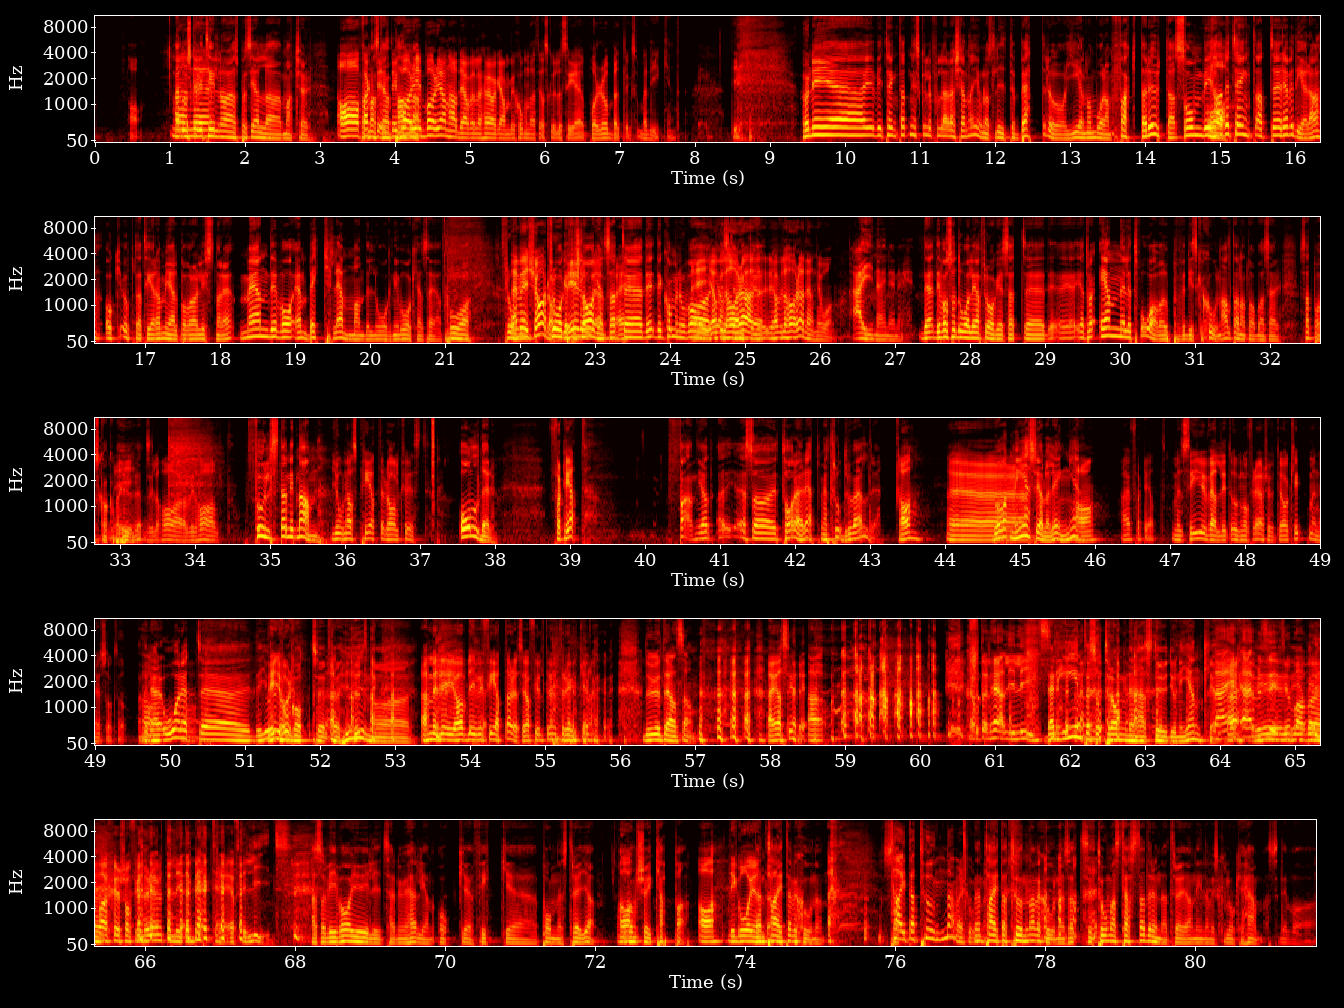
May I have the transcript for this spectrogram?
ja. ja, då ska det eh, till några speciella matcher. Ja, faktiskt. I, bör- början hade jag väl en hög ambition att jag skulle se på rubbet, liksom, men det gick inte. Det gick inte. Hörrni, eh, vi tänkte att ni skulle få lära känna Jonas lite bättre då, genom våran faktaruta som vi Ja. hade tänkt att eh, revidera och uppdatera med hjälp av våra lyssnare. Men det var en beklämmande låg nivå kan jag säga på fråge, Nej, frågeförslagen. Så att, eh, det, det kommer nog vara Nej, jag, vill höra, mycket... jag vill höra den nivån. Nej, nej, nej. nej. Det, det var så dåliga frågor så att eh, det, jag tror en eller två var uppe för diskussion. Allt annat var bara så här, satt bara och skakade på Nej, huvudet. jag vill ha, vill ha allt. Fullständigt namn, Jonas Peter Dahlqvist. ålder. 41. Fan, jag, alltså, ta det här rätt, men jag trodde du var äldre. Ja. Du har varit med så jävla länge. Ja, jag är 41. Men ser ju väldigt ung och fräsch ut. Jag har klippt mig nyss också. Det där året, eh, det gjorde Det nog gjorde- gott eh, för hyn och... Ja, men det, jag har blivit fetare så jag har fyllt ut rynkorna. Du är inte ensam. Nej, jag ser det. Efter en helg i Leeds. Den är inte så trång den här studion egentligen. Nej, nej, precis. Det är det är bara bara- Wilbacher som fyller ut det lite bättre efter Leeds. Alltså vi var ju i Leeds här nu i helgen och eh, fick eh, Ponnes tröja. Och Ja. de kör ju kappa, Ja, det går ju den inte. tajta versionen. Tajta tunna versionen. Den tajta tunna versionen. Så att eh, Thomas testade den där tröjan innan vi skulle åka hem. Alltså det var...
